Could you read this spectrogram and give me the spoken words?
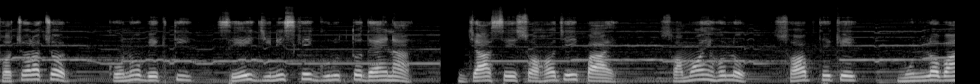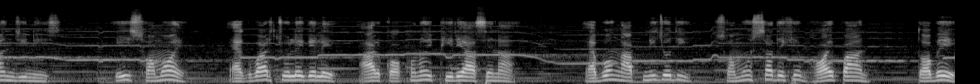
সচরাচর কোনো ব্যক্তি সেই জিনিসকেই গুরুত্ব দেয় না, যা সে সহজেই পায়। সময় হলো সব থেকে মূল্যবান জিনিস। এই সময় একবার চলে গেলে আর কখনোই ফিরে আসে না। এবং আপনি যদি সমস্যা দেখে ভয় পান, তবে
